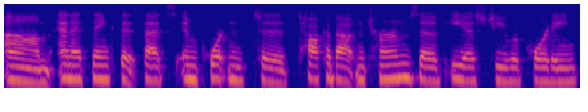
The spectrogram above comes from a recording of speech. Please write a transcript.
Um, and I think that that's important to talk about in terms of ESG reporting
